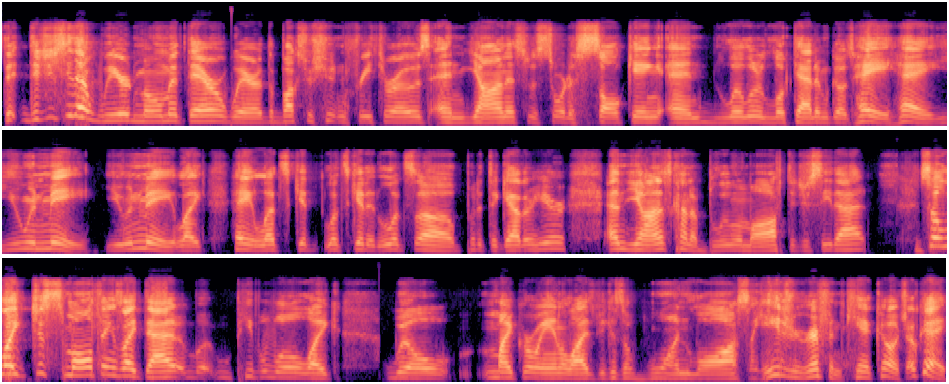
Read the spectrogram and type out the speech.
Th- did you see that weird moment there where the Bucks were shooting free throws and Giannis was sort of sulking and Lillard looked at him goes, "Hey, hey, you and me, you and me, like, hey, let's get let's get it, let's uh put it together here." And Giannis kind of blew him off. Did you see that? So like just small things like that, people will like will microanalyze because of one loss. Like Adrian Griffin can't coach. Okay,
